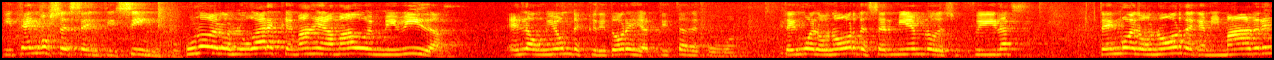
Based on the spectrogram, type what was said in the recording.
y tengo 65. Uno de los lugares que más he amado en mi vida es la Unión de Escritores y Artistas de Cuba. Tengo el honor de ser miembro de sus filas. Tengo el honor de que mi madre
